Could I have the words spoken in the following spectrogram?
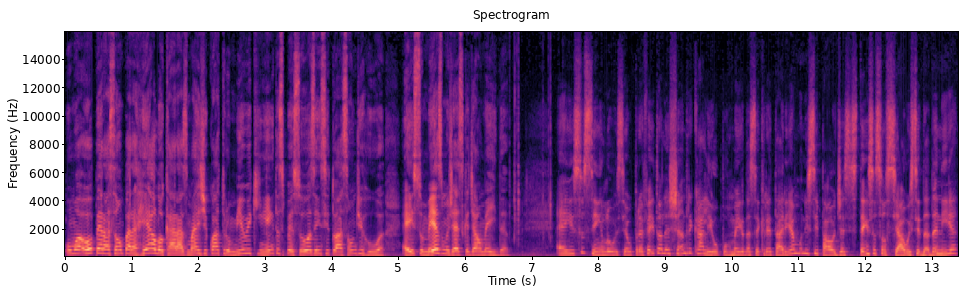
uma operação para realocar as mais de 4.500 pessoas em situação de rua. É isso mesmo, Jéssica de Almeida? É isso sim, Lúcia. O prefeito Alexandre Calil, por meio da Secretaria Municipal de Assistência Social e Cidadania,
